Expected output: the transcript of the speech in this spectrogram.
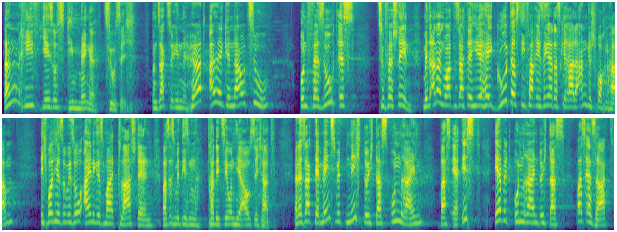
Dann rief Jesus die Menge zu sich und sagt zu ihnen, hört alle genau zu und versucht es zu verstehen. Mit anderen Worten sagt er hier, hey, gut, dass die Pharisäer das gerade angesprochen haben. Ich wollte hier sowieso einiges mal klarstellen, was es mit diesen Traditionen hier auf sich hat. Und er sagt, der Mensch wird nicht durch das Unrein, was er ist, er wird unrein durch das, was er sagt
